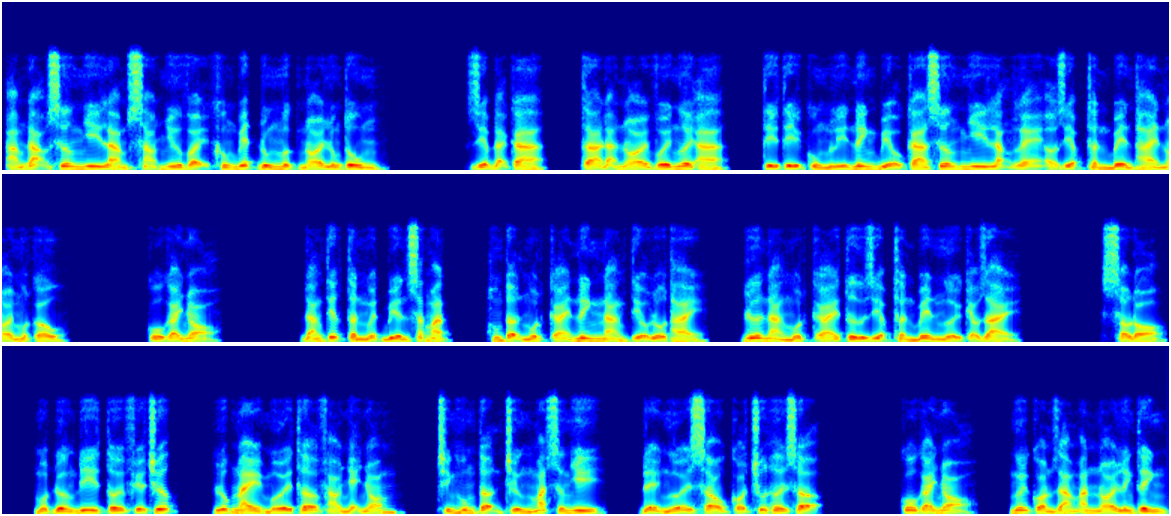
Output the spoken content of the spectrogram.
ám đạo sương nhi làm sao như vậy không biết đúng mực nói lung tung. Diệp đại ca, ta đã nói với ngươi à tỷ tỷ cùng lý ninh biểu ca sương nhi lặng lẽ ở diệp thần bên thai nói một câu. Cô gái nhỏ. Đáng tiếc tần nguyệt biến sắc mặt, hung tận một cái ninh nàng tiểu lỗ thai, đưa nàng một cái từ diệp thần bên người kéo dài. Sau đó, một đường đi tới phía trước, lúc này mới thở phào nhẹ nhõm chính hung tận chừng mắt sương nhi, để người sau có chút hơi sợ. Cô gái nhỏ, ngươi còn dám ăn nói linh tinh,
